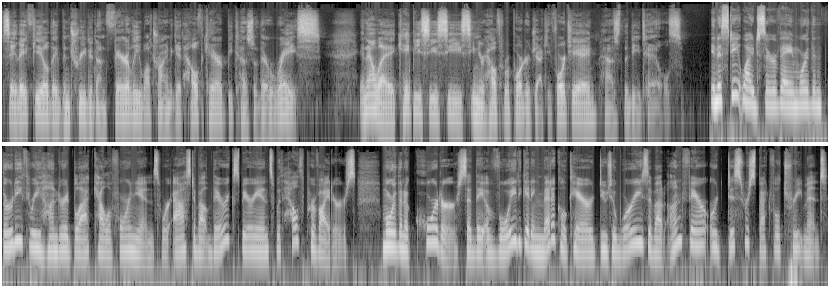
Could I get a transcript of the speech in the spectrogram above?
say they feel they've been treated unfairly while trying to get health care because of their race. In LA, KPCC senior health reporter Jackie Fortier has the details. In a statewide survey, more than 3,300 black Californians were asked about their experience with health providers. More than a quarter said they avoid getting medical care due to worries about unfair or disrespectful treatment.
